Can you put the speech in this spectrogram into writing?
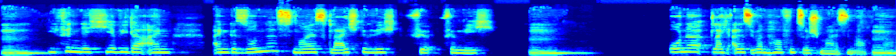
Mhm. Wie finde ich hier wieder ein, ein gesundes, neues Gleichgewicht für, für mich? Ohne gleich alles über den Haufen zu schmeißen. Auch da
